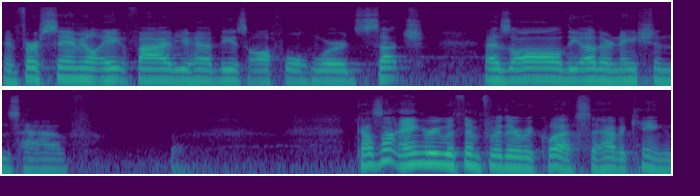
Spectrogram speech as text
In 1 Samuel 8 5, you have these awful words such as all the other nations have. God's not angry with them for their request to have a king.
